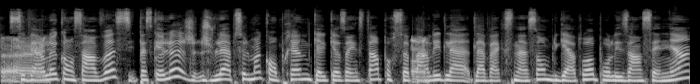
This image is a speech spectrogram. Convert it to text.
c'est vers là qu'on s'en va. Parce que là, je, voulais absolument qu'on prenne quelques instants pour se parler de la, de la vaccination obligatoire pour les enseignants.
